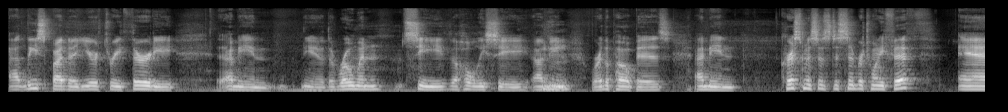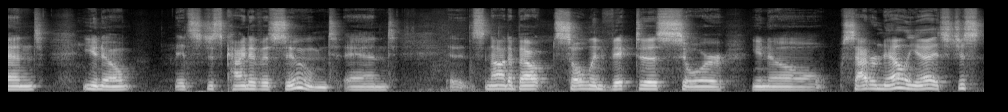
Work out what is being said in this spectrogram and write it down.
at least by the year three thirty. I mean, you know, the Roman See, the Holy See. I mm-hmm. mean, where the Pope is. I mean, Christmas is December 25th, and, you know, it's just kind of assumed. And it's not about Sol Invictus or, you know, Saturnalia. It's just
